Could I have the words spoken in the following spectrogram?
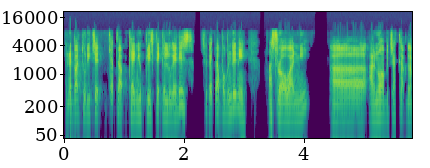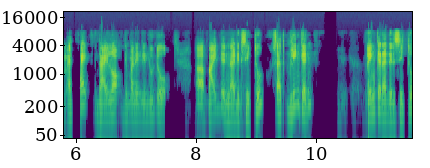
Dan lepas tu Richard cakap, can you please take a look at this? Saya kata, apa benda ni? Asrawani, uh, Anwar bercakap dalam APEC, dialog di mana dia duduk. Uh, Biden ada di situ. Blinken, Blinken ada di situ.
